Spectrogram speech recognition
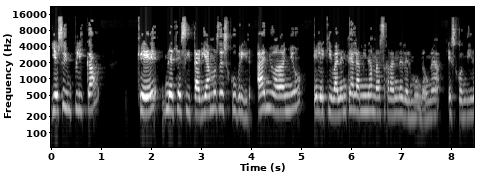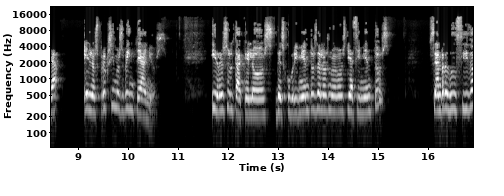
y eso implica que necesitaríamos descubrir año a año el equivalente a la mina más grande del mundo, una escondida en los próximos 20 años. Y resulta que los descubrimientos de los nuevos yacimientos se han reducido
